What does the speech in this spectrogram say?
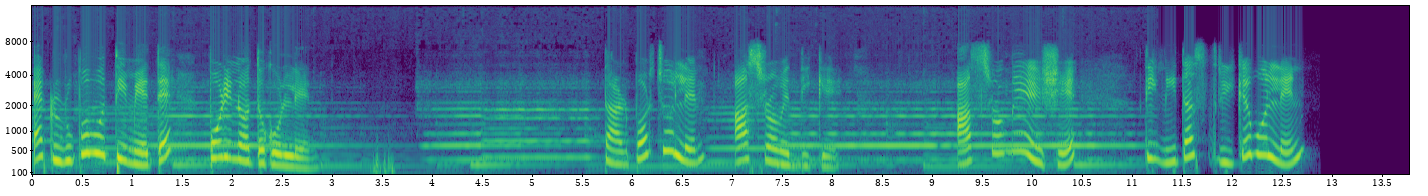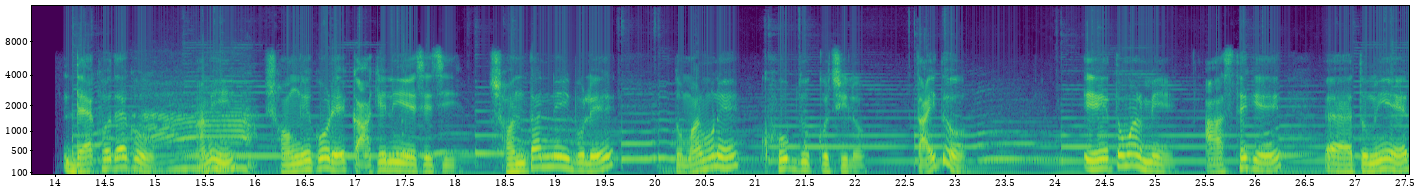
এক রূপবতী মেয়েতে পরিণত করলেন। তারপর চললেন আশ্রমের দিকে। আশ্রমে এসে তিনি তার স্ত্রীকে বললেন দেখো দেখো, আমি সঙ্গে করে কাকে নিয়ে এসেছি? সন্তান নেই বলে তোমার মনে খুব দুঃখ ছিল, তাই তো? এ তোমার মেয়ে, আজ থেকে তুমি এর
